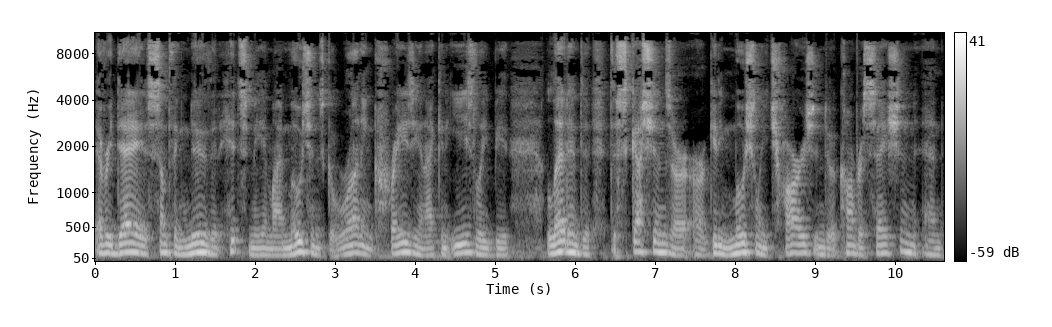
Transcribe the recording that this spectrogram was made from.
every day is something new that hits me and my emotions go running crazy and I can easily be led into discussions or, or get emotionally charged into a conversation. And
